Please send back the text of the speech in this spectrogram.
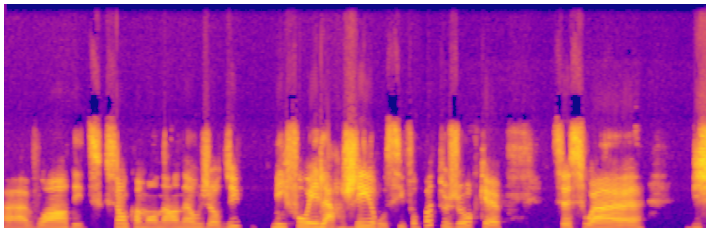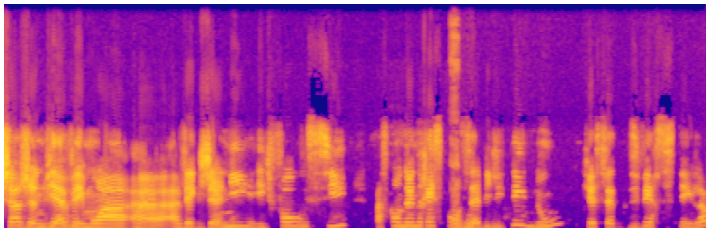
euh, avoir des discussions comme on en a aujourd'hui, mais il faut élargir aussi. Il faut pas toujours que ce soit euh, Bichat, Geneviève et moi euh, avec Jenny. Il faut aussi, parce qu'on a une responsabilité, nous, que cette diversité-là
